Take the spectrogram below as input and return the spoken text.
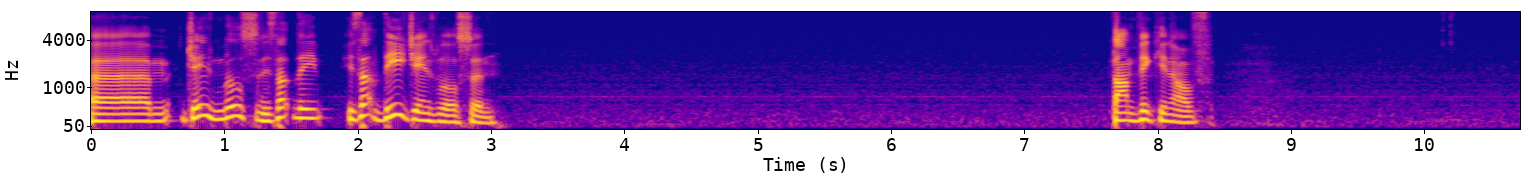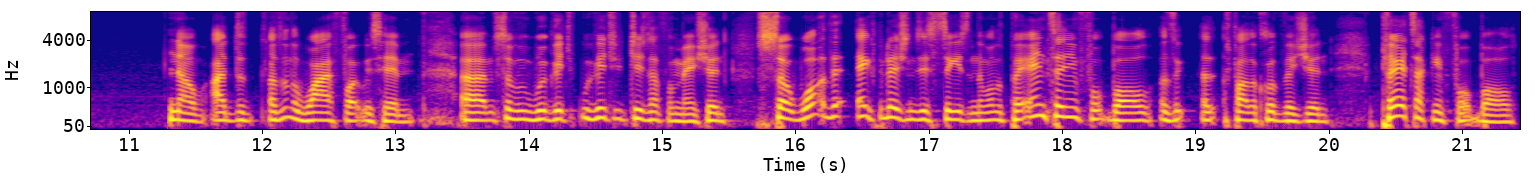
Um, James Wilson, is that the is that the James Wilson? That I'm thinking of. No, I, don't know why I thought it was him. Um, so we're going to change that formation. So what are the expectations this season? They want to play entertaining football as, a, as part of the club vision, play attacking football,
